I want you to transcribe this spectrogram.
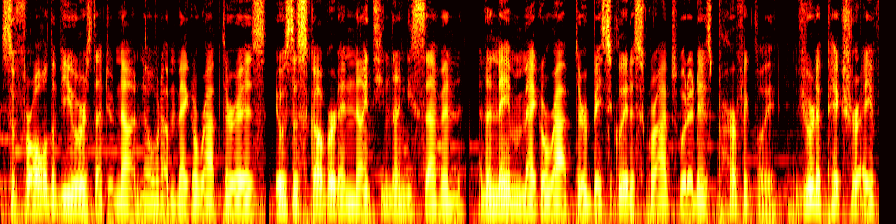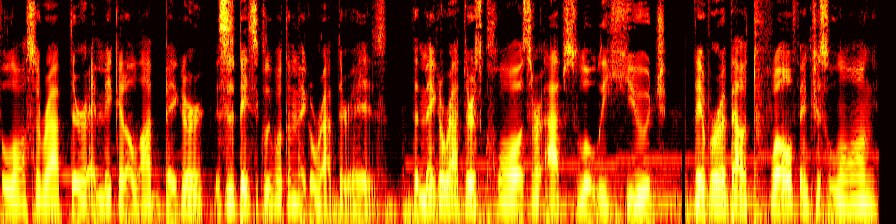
So for all the viewers that do not know what a Megaraptor is, it was discovered in 1997, and the name Megaraptor basically describes what it is perfectly. If you were to picture a Velociraptor and make it a lot bigger, this is basically what the Megaraptor is. The Megaraptor's claws are absolutely huge. They were about 12 inches long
